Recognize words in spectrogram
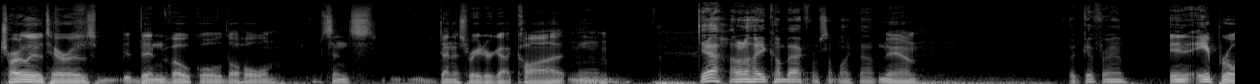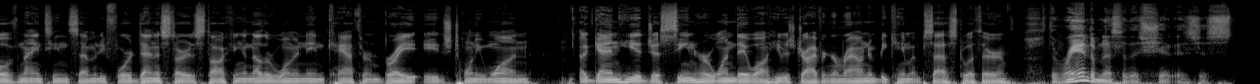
Charlie Otero's been vocal the whole since Dennis Rader got caught. And, Yeah, I don't know how you come back from something like that, Yeah. But good for him. In April of 1974, Dennis started stalking another woman named Kathryn Bright, age 21. Again, he had just seen her one day while he was driving around and became obsessed with her. The randomness of this shit is just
